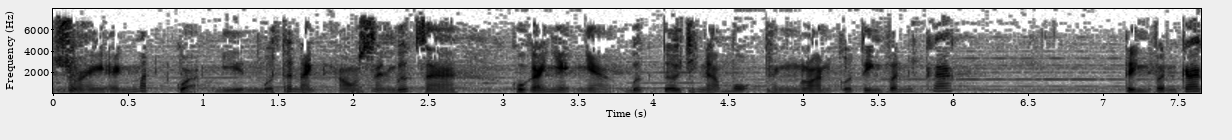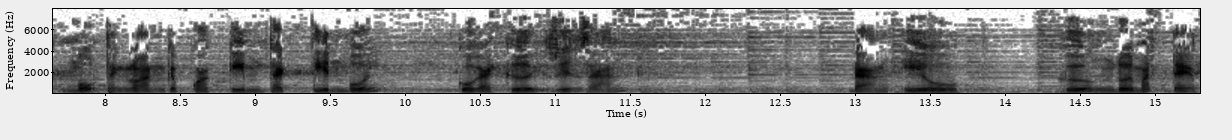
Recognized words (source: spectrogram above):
xoay ánh mắt quả nhìn một thân ảnh áo xanh bước ra, cô gái nhẹ nhàng bước tới chính là mộ thanh loan của tinh vẫn các. Tinh vẫn các mộ thanh loan gặp qua Kim Thạch tiền bối, cô gái cười duyên dáng, đáng yêu, hướng đôi mắt đẹp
